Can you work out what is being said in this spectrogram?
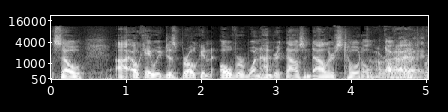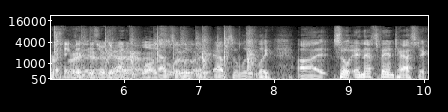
so, uh, okay, we've just broken over $100,000 total. All right. For- I think Very that good. deserves a Yeah. round of applause. Absolutely, absolutely. Uh, so, and that's fantastic.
